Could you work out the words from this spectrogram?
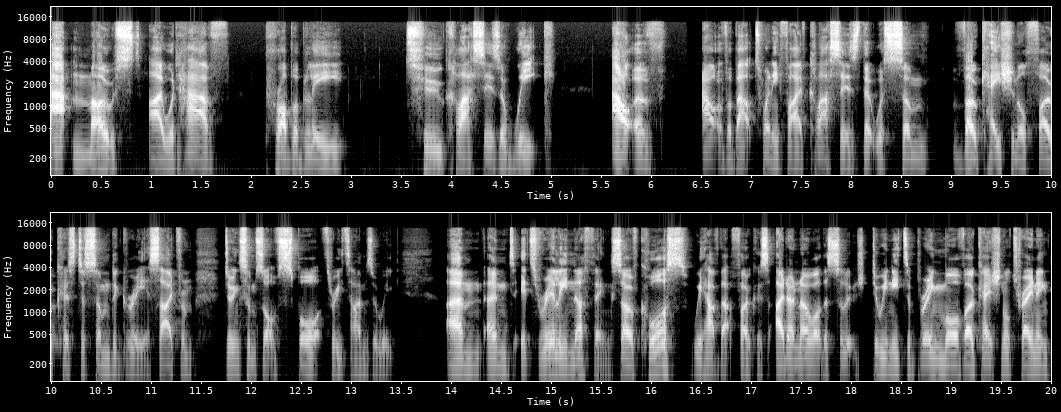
at most I would have probably two classes a week out of out of about 25 classes that was some vocational focus to some degree aside from doing some sort of sport three times a week um, and it's really nothing. So of course we have that focus. I don't know what the solution. Do we need to bring more vocational training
